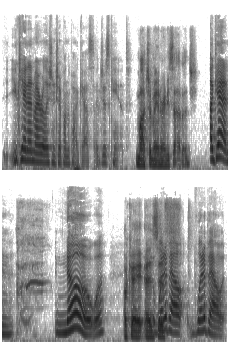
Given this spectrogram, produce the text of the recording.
You can't end my relationship on the podcast. I just can't. Macho Man Randy Savage. Again, no. Okay, as what if, about what about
